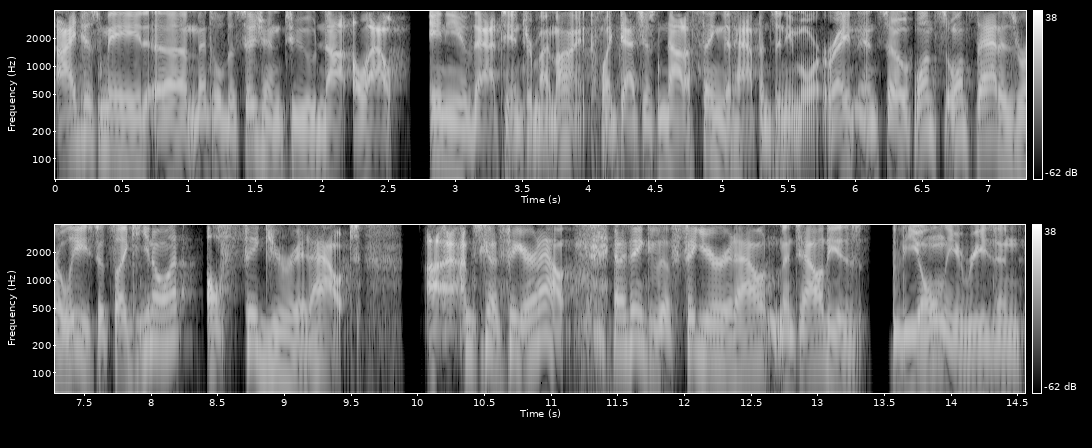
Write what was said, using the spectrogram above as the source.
I just made a mental decision to not allow any of that to enter my mind. Like that's just not a thing that happens anymore, right? And so once once that is released, it's like, you know what? I'll figure it out. I, am just going to figure it out. And I think the figure it out mentality is the only reason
